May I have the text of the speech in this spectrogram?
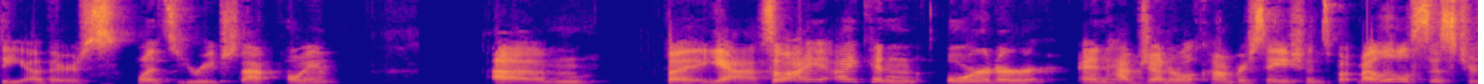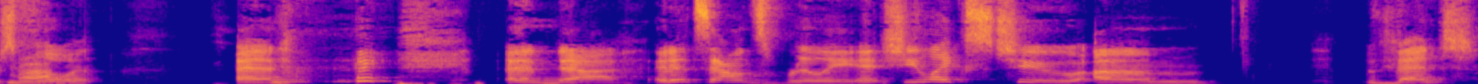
the others once you reach that point. Um but yeah, so I I can order and have general conversations, but my little sister's Wow. fluent. And and uh and it sounds really it, she likes to um vent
